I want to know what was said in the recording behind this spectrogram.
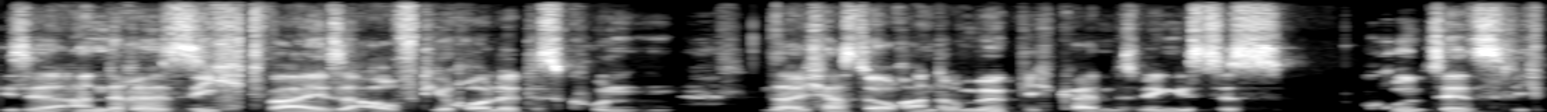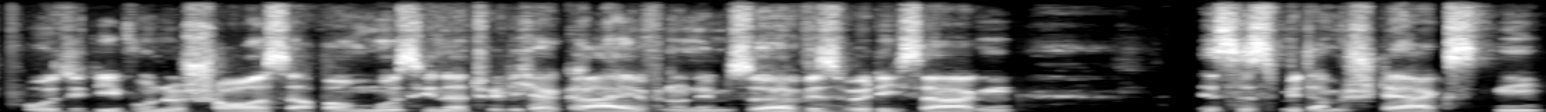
diese andere Sichtweise auf die Rolle des Kunden. Dadurch hast du auch andere Möglichkeiten. Deswegen ist es grundsätzlich positiv und eine Chance, aber man muss sie natürlich ergreifen. Und im Service würde ich sagen, ist es mit am stärksten,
